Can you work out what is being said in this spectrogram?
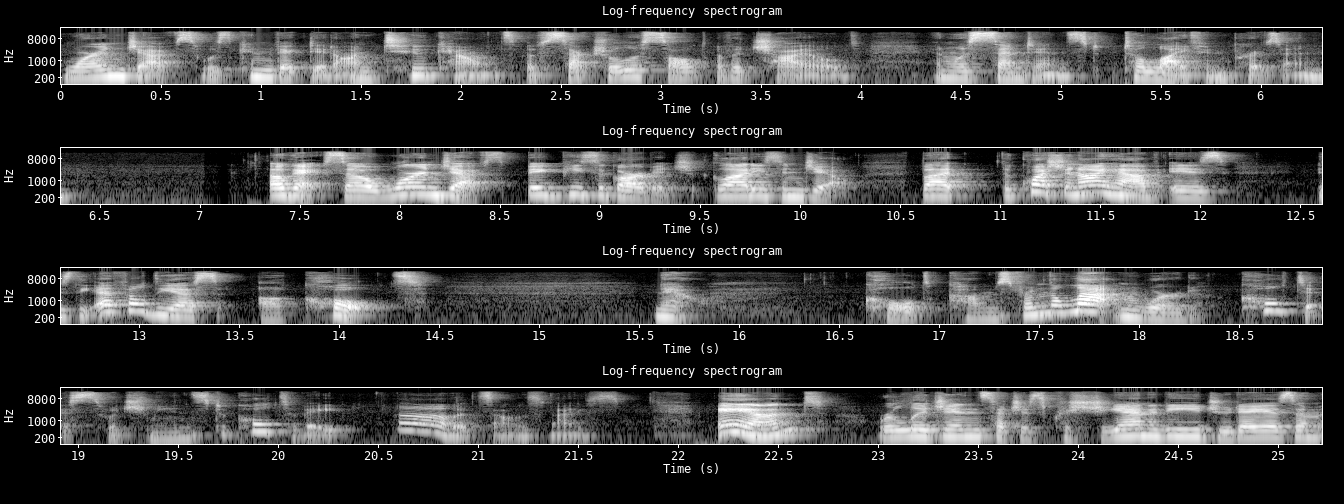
Warren Jeffs was convicted on two counts of sexual assault of a child and was sentenced to life in prison. Okay, so Warren Jeffs, big piece of garbage. Glad he's in jail. But the question I have is is the FLDS a cult? Now, cult comes from the Latin word cultus, which means to cultivate. Oh, that sounds nice. And religions such as Christianity, Judaism,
